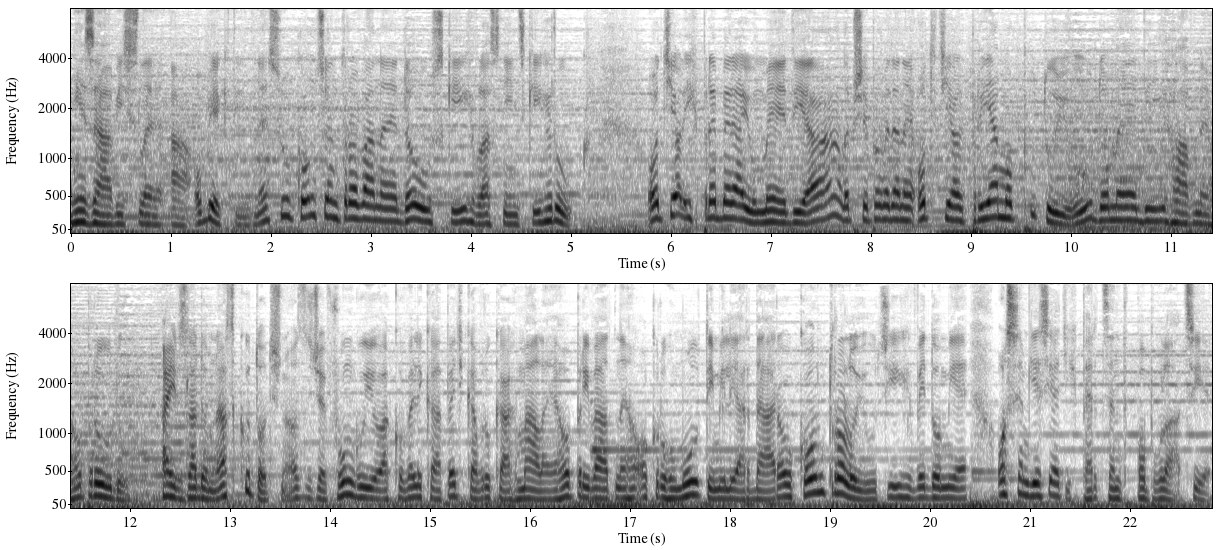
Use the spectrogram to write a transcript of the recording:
nezávislé a objektívne, sú koncentrované do úzkých vlastníckých rúk. Odtiaľ ich preberajú médiá, lepšie povedané odtiaľ priamo putujú do médií hlavného prúdu. Aj vzhľadom na skutočnosť, že fungujú ako veľká peťka v rukách malého privátneho okruhu multimiliardárov kontrolujúcich vedomie 80% populácie.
